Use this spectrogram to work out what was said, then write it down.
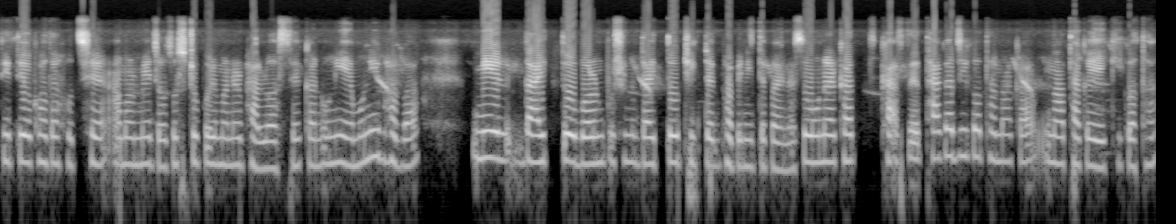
তৃতীয় কথা হচ্ছে, আমার মেয়ে যথেষ্ট পরিমাণের ভালো আছে, কারণ উনি এমনই ভাবা, মেয়ের দায়িত্ব, বরণ পোষণের দায়িত্ব ঠিকঠাক ভাবে নিতে পারে না। সো ওনার কাছ- থাকা যে কথা না না থাকা একই কথা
